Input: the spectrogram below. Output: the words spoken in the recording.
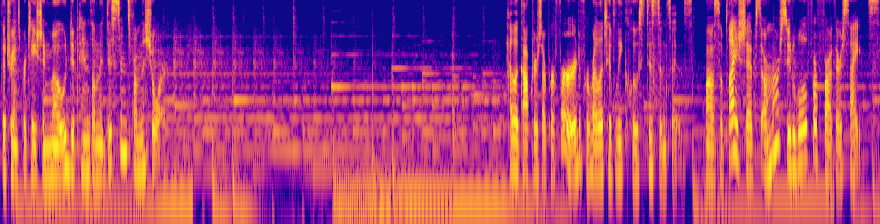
The transportation mode depends on the distance from the shore. Helicopters are preferred for relatively close distances, while supply ships are more suitable for farther sites.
